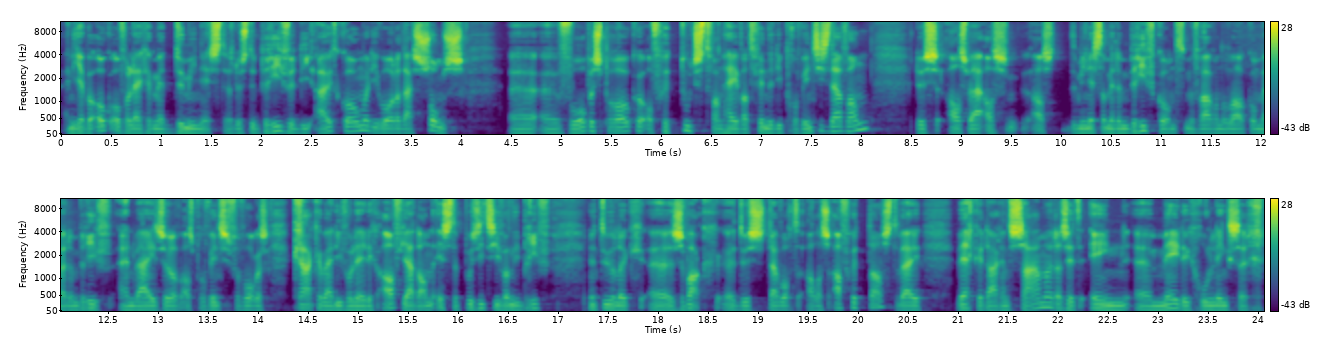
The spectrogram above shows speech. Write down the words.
En die hebben ook overleggen met de minister. Dus de brieven die uitkomen, die worden daar soms uh, uh, voorbesproken of getoetst van hey, wat vinden die provincies daarvan. Dus als, wij, als, als de minister met een brief komt, mevrouw van der Wal komt met een brief en wij zullen als provincies vervolgens kraken wij die volledig af, ja, dan is de positie van die brief natuurlijk uh, zwak. dus daar wordt alles afgetast. Wij werken daarin samen. Daar zit één mede GroenLinkser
